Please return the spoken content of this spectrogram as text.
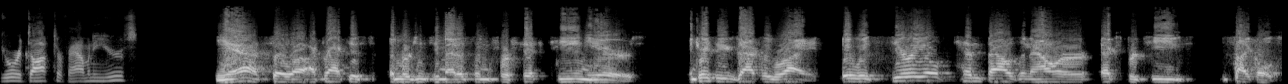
you were a doctor for how many years? Yeah, so uh, I practiced emergency medicine for 15 years. And Tracy's exactly right. It was serial 10,000 hour expertise cycles,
